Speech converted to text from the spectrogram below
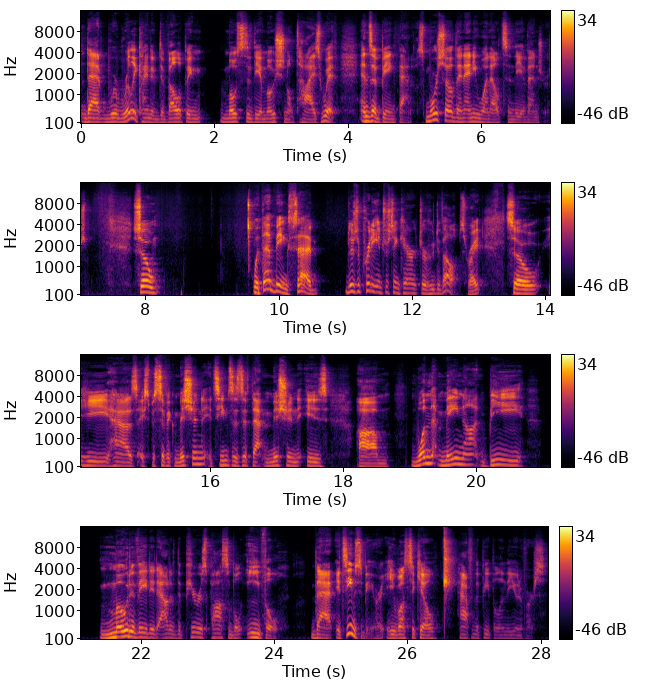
that we're really kind of developing most of the emotional ties with ends up being Thanos, more so than anyone else in the Avengers. So with that being said, there's a pretty interesting character who develops, right? So he has a specific mission. It seems as if that mission is um, one that may not be motivated out of the purest possible evil that it seems to be, right? He wants to kill half of the people in the universe.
